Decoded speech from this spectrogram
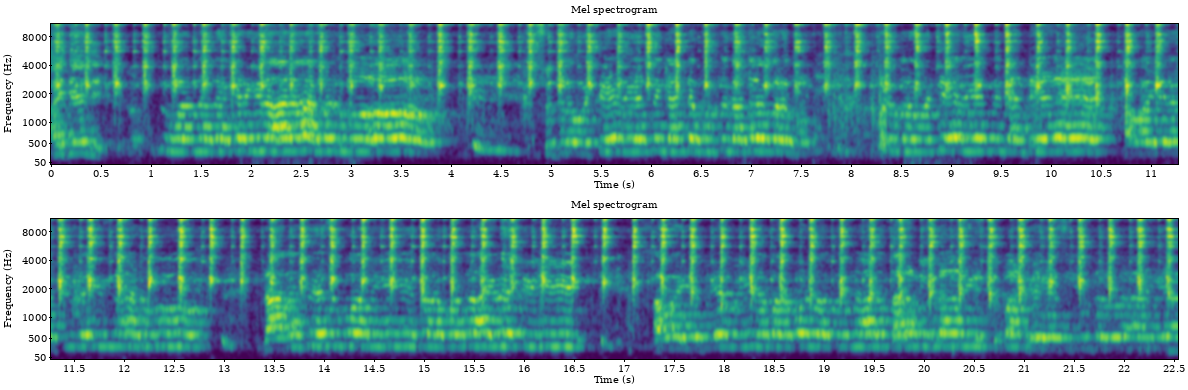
అయితే ఏంది? నువ్వన్న దగ్గరికి రారా కొడుకు? శుద్ధులు పుట్టేది ఎందుకంటే ముందు గదుల కొరకు కొడుకులు పుట్టేది ఎందుకంటే అవయ్య రచ్చిపోయినాడు దానం చేసుకొని తలపు రాయి పెట్టి అవయ్య పేరు మీద పదకొండు వస్తున్నాడు. తల నీలా ఇచ్చి పండుగ చేసుకుంటారు రాయ్యా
